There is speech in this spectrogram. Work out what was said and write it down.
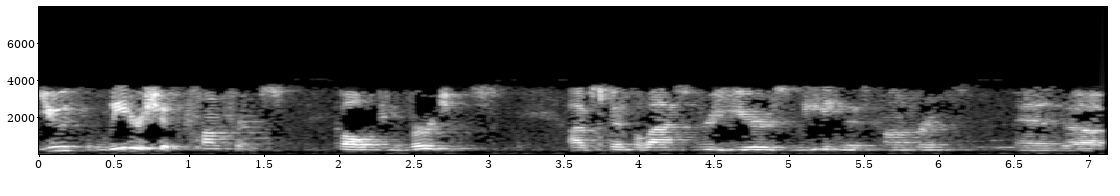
youth leadership conference called Convergence. I've spent the last three years leading this conference and uh,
